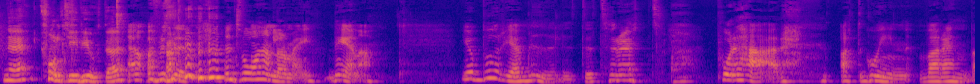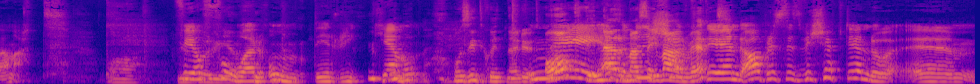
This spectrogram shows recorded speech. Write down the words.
nej, folk är idioter. Ja, precis. Men två handlar om mig. Det ena. Jag börjar bli lite trött på det här att gå in varenda natt. För jag får ont i ryggen. Hon ser inte skitnöjd ut. och det närmar alltså, sig varvet. ändå, ja precis, vi köpte ju ändå ehm,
